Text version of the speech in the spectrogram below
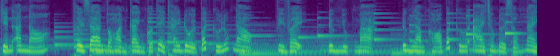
kiến ăn nó, thời gian và hoàn cảnh có thể thay đổi bất cứ lúc nào. Vì vậy, đừng nhục mạ đừng làm khó bất cứ ai trong đời sống này.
